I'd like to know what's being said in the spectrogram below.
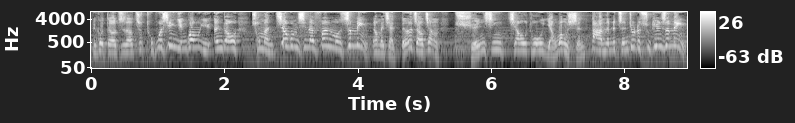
能够得到知道这突破性眼光与恩膏，充满交给我们现在丰盛的生命，让我们一起来得着这样全心交托仰望神大能的拯救的属天生命，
